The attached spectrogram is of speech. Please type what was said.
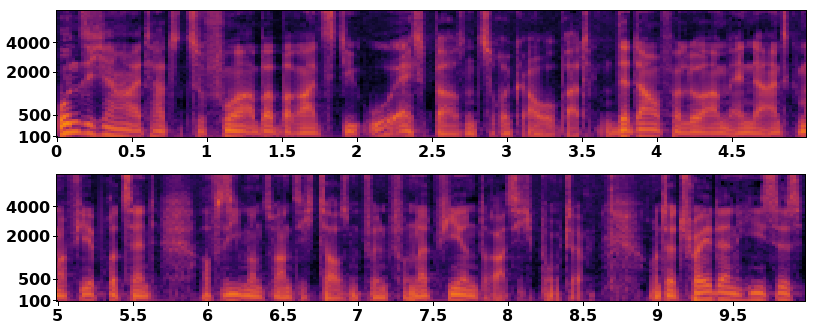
Unsicherheit hatte zuvor aber bereits die US-Börsen zurückerobert. Der Dow verlor am Ende 1,4 Prozent auf 27.534 Punkte. Unter Tradern hieß es,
